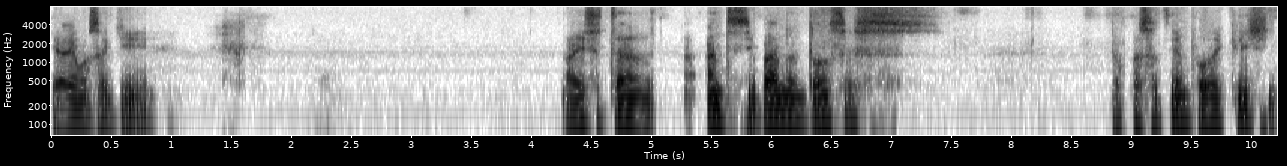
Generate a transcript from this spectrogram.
haremos aquí. Ahí se están anticipando entonces los pasatiempos de Krishna.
